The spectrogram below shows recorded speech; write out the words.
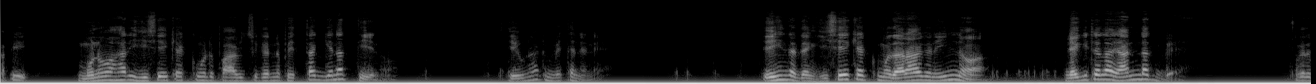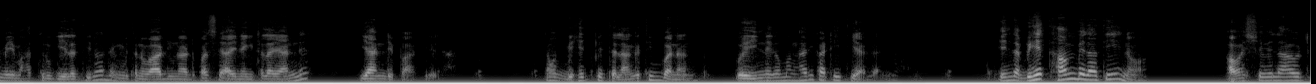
අපි මොනවා හරි හිසේ කැක්කමට පාවිච්චි කරන පෙත්තක් ගෙනත් තියෙනවා. ඒ වුණාට මෙතන නෑ. ඒ හින්දා දැන් හිසේ කැක්කම දරාගෙන ඉන්නවා. නැගිටලා යන්නත් බෑ. මොකද මේ මහතුරු කියලා තියෙනවා දැන් මෙතන වාඩි වුණාට පස්සේ ආයි නැගිටලා යන්න යන්න එපා කියලා. නමුත් බෙහෙත් පෙත්ත ළඟ තිබ්බනම් ඔය ඉන්න ගමන් හරි කටේ තියාගන්නවා. එහෙනම් බෙහෙත් හම්බෙලා තියෙනවා. අවශ්‍ය වෙලාවට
